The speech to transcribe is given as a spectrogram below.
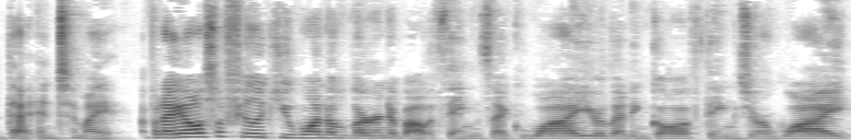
that into my, but I also feel like you want to learn about things like why you're letting go of things or why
